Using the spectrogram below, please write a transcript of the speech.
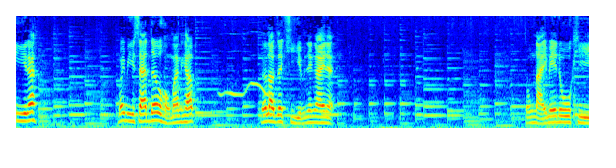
มีนะ ไม่มีแซดเดิลของมันครับ แล้วเราจะขี่มันยังไงเนี่ย ตรงไหนเมนูขี่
